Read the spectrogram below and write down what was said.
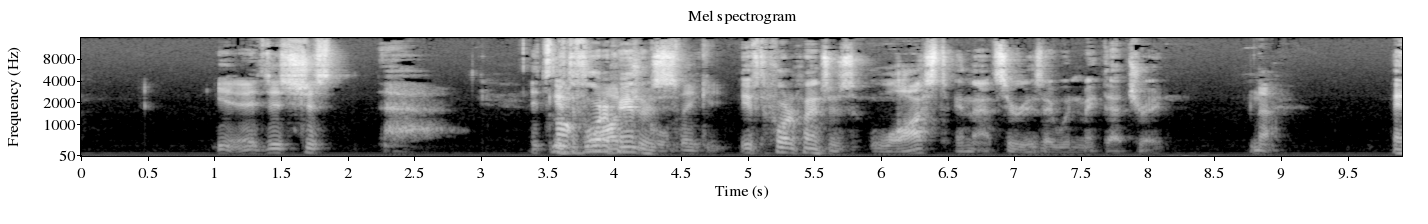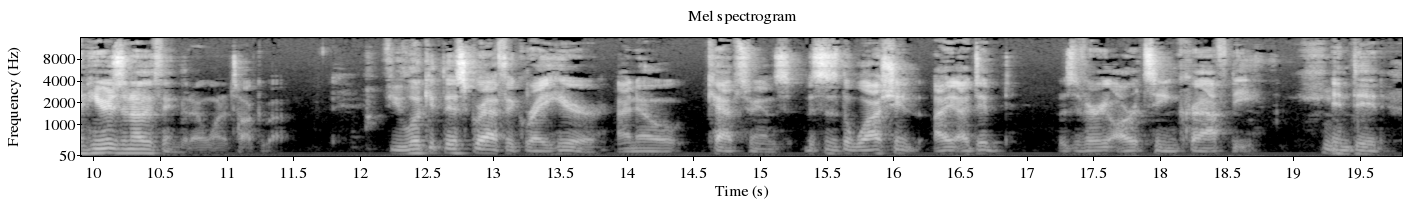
It's just, it's If not the Florida Panthers- thinking. If the Florida Panthers lost in that series, they wouldn't make that trade. No. And here's another thing that I want to talk about. If you look at this graphic right here, I know Caps fans. This is the Washington. I, I did was very artsy and crafty, and did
